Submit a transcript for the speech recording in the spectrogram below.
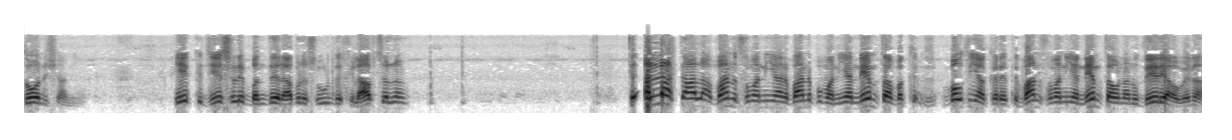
دو نشانیاں۔ ایک جس لیے بندے رب رسول دے خلاف چلن، تے اللہ تعالی ون سمنیاں، ون پمنیاں، نعمتاں بہتیاں کرے تے ون سمنیاں، نعمتاں انہاں نو دے رہا ہوے نا۔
